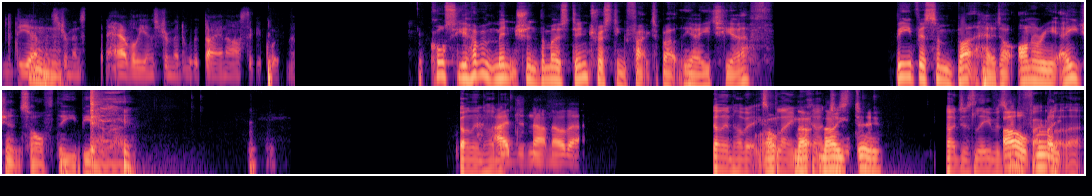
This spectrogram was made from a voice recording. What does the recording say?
The DM Hmm. instruments are heavily instrumented with diagnostic equipment. Of course, you haven't mentioned the most interesting fact about the ATF. Beavis and Butthead are honorary agents of the bureau. Go on then, Hobbit. I did not know that. Go on then, Hobbit. Oh, no, you can't no, just, you do. you can't just leave us with Oh, a fact right. like that.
